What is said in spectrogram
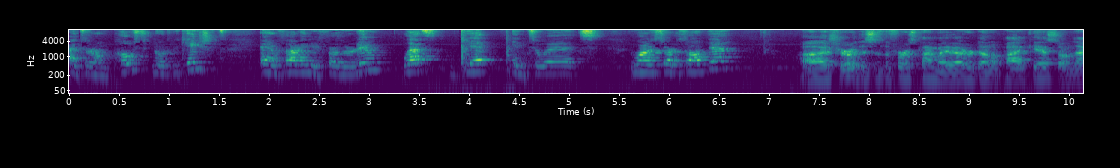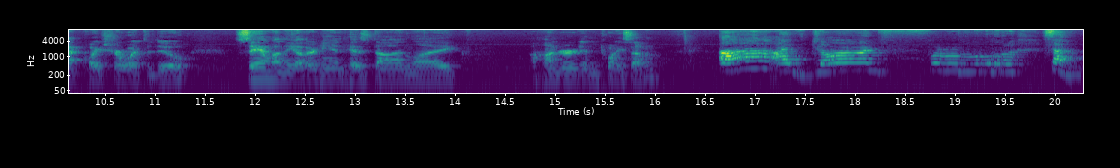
and turn on post notifications. And without any further ado, let's get into it. You want to start us off, Dad? Uh, sure, this is the first time I've ever done a podcast, so I'm not quite sure what to do. Sam, on the other hand, has done like 127. Uh, I've done seven.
